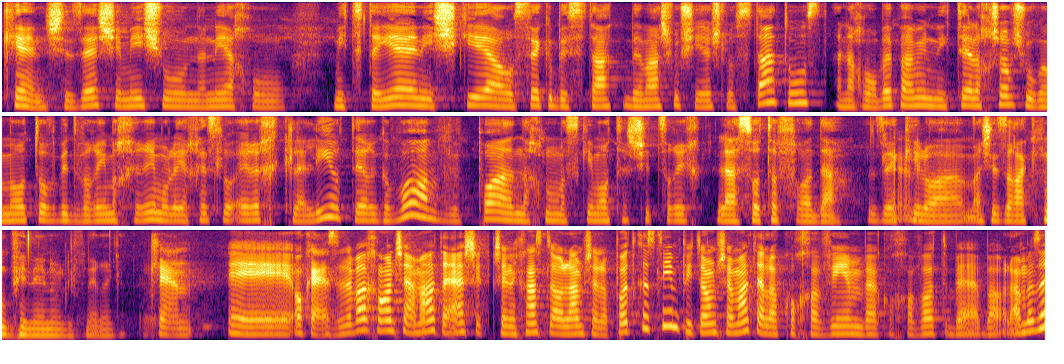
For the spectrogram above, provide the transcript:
כן, שזה שמישהו, נניח הוא... מצטיין, השקיע, עוסק בסטט, במשהו שיש לו סטטוס, אנחנו הרבה פעמים ניטה לחשוב שהוא גם מאוד טוב בדברים אחרים, או לייחס לו ערך כללי יותר גבוה, ופה אנחנו מסכימות שצריך לעשות הפרדה. זה כן. כאילו מה שזרקנו בינינו לפני רגע. כן. אה, אוקיי, אז הדבר האחרון שאמרת היה שכשנכנסת לעולם של הפודקאסטים, פתאום שמעת על הכוכבים והכוכבות בעולם הזה,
